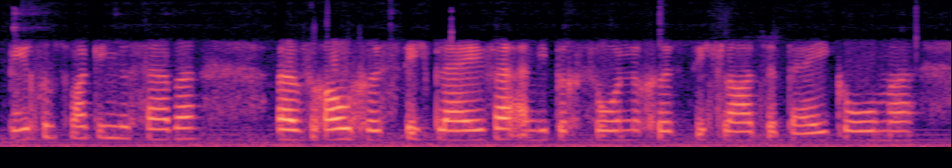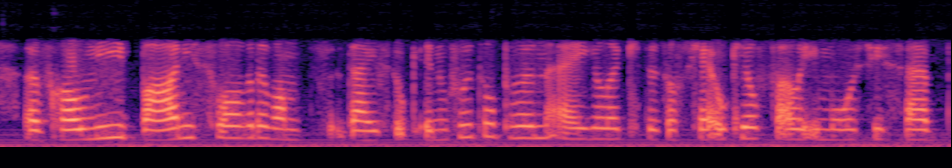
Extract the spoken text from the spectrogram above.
spierverzwakking dus hebben, uh, vooral rustig blijven en die persoon rustig laten bijkomen. Uh, vooral niet panisch worden, want dat heeft ook invloed op hun eigenlijk. Dus als jij ook heel felle emoties hebt,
